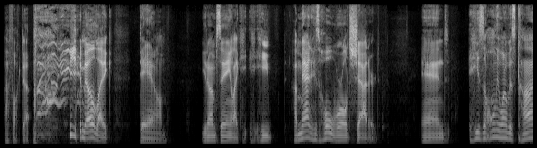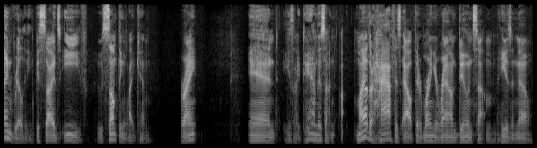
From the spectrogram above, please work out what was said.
I fucked up. you know, like, damn. You know what I'm saying? Like he, he I'm mad his whole world shattered. And he's the only one of his kind, really, besides Eve, who's something like him. Right? And he's like, damn, there's a, my other half is out there running around doing something. He doesn't know.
